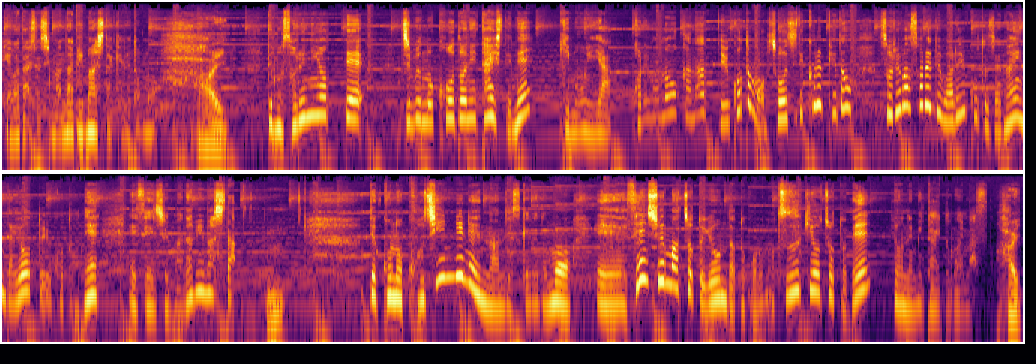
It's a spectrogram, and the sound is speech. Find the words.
えー私たち学びましたけれどもはいでもそれによって自分の行動に対してね疑問やこれはどうかなっていうことも生じてくるけどそれはそれで悪いことじゃないんだよということをね、えー先週学びました。うんでこの個人理念なんですけれども、えー先週まあちょっと読んだところの続きをちょっとね読んでみたいと思います。はい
